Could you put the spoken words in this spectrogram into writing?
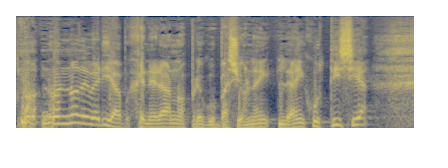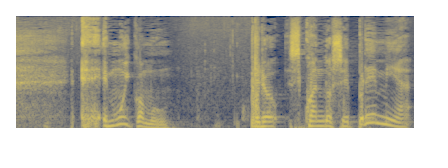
no, no, debería generarnos preocupación. la, injusticia es muy común. Pero cuando se premia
